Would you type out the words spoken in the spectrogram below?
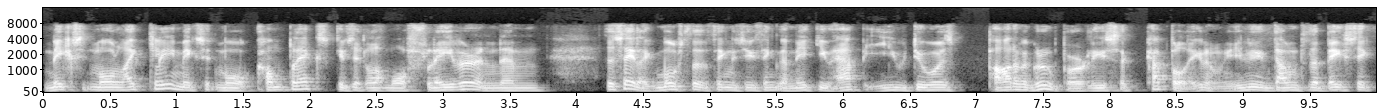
makes it more likely, makes it more complex, gives it a lot more flavor. And um, as say, like most of the things you think that make you happy, you do as part of a group or at least a couple. You know, even down to the basic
